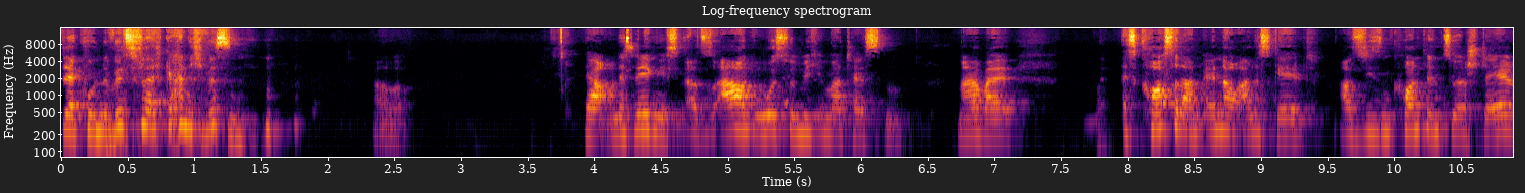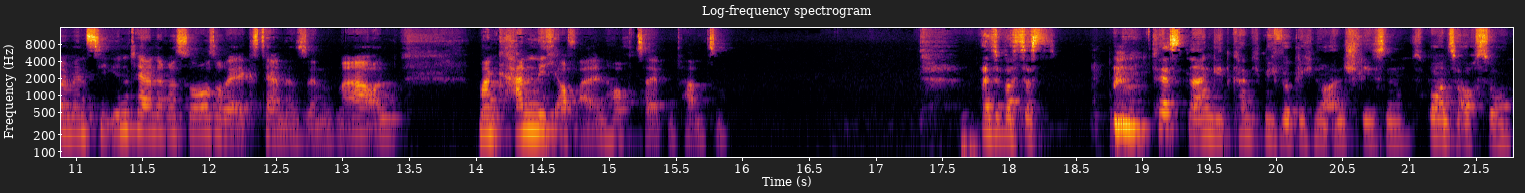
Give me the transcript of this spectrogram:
der Kunde will es vielleicht gar nicht wissen. Also, ja, und deswegen ist also A und O ist für mich immer testen, ne? weil es kostet am Ende auch alles Geld. Also diesen Content zu erstellen wenn es die interne Ressource oder externe sind. Ne? Und man kann nicht auf allen Hochzeiten tanzen. Also was das Testen angeht, kann ich mich wirklich nur anschließen. Ist bei uns auch so.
